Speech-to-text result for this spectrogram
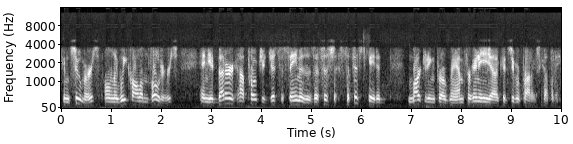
consumers, only we call them voters, and you'd better approach it just the same as a sophisticated marketing program for any uh, consumer products company.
